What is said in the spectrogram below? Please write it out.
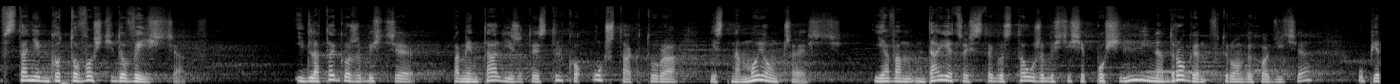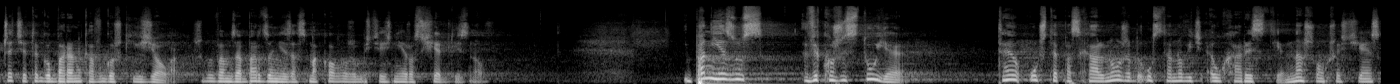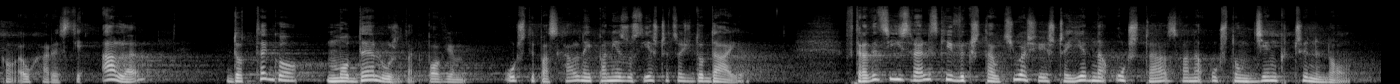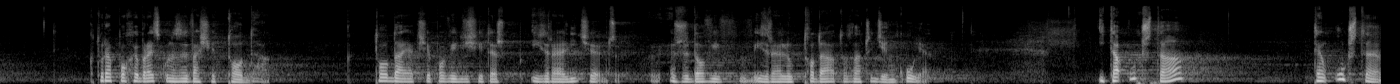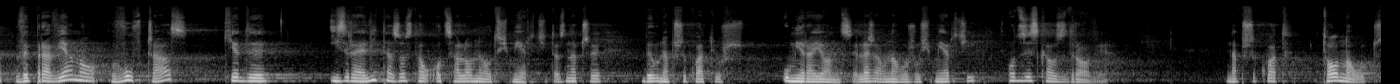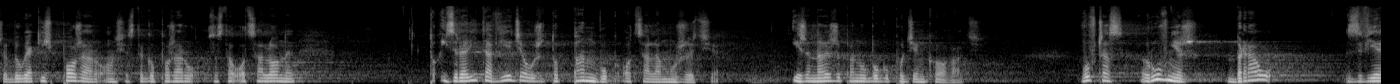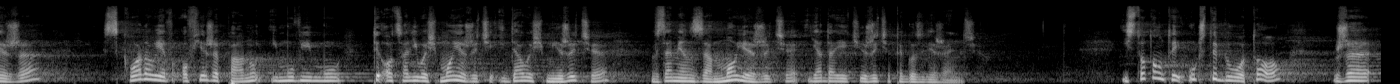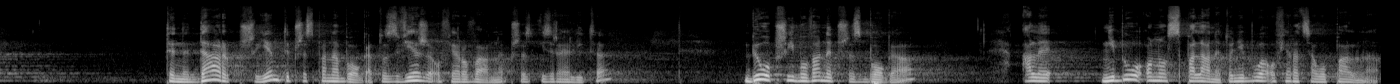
w stanie gotowości do wyjścia. I dlatego, żebyście pamiętali, że to jest tylko uczta, która jest na moją cześć, ja wam daję coś z tego stołu, żebyście się posilili na drogę, w którą wychodzicie, upieczecie tego baranka w gorzkich ziołach, żeby wam za bardzo nie zasmakował, żebyście się nie rozsiedli znowu. I Pan Jezus wykorzystuje tę ucztę paschalną, żeby ustanowić Eucharystię, naszą chrześcijańską Eucharystię, ale do tego modelu, że tak powiem, uczty paschalnej Pan Jezus jeszcze coś dodaje – w tradycji izraelskiej wykształciła się jeszcze jedna uczta, zwana ucztą dziękczynną, która po hebrajsku nazywa się Toda. Toda, jak się powie dzisiaj też Izraelicie, czy Żydowi w Izraelu, Toda to znaczy dziękuję. I ta uczta, tę ucztę wyprawiano wówczas, kiedy Izraelita został ocalony od śmierci. To znaczy był na przykład już umierający, leżał na łożu śmierci odzyskał zdrowie. Na przykład tonął, czy był jakiś pożar, on się z tego pożaru został ocalony, to Izraelita wiedział, że to Pan Bóg ocala mu życie i że należy Panu Bogu podziękować. Wówczas również brał zwierzę, składał je w ofierze Panu i mówi mu: Ty ocaliłeś moje życie i dałeś mi życie, w zamian za moje życie ja daję Ci życie tego zwierzęcia. Istotą tej uczty było to, że ten dar przyjęty przez Pana Boga, to zwierzę ofiarowane przez Izraelitę, było przyjmowane przez Boga, ale nie było ono spalane, to nie była ofiara całopalna.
